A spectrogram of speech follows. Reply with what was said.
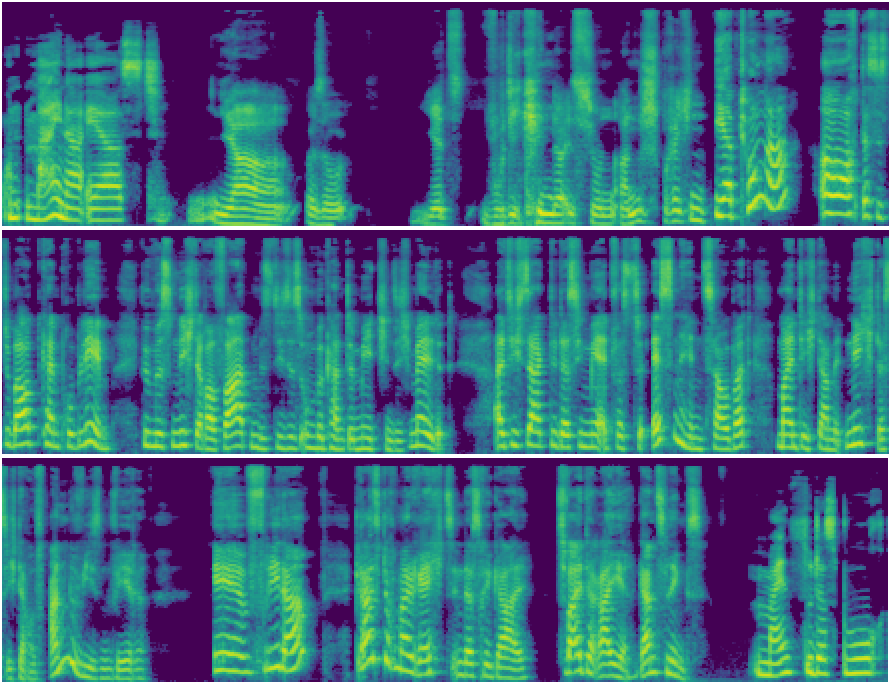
Und meiner erst. Ja, also jetzt, wo die Kinder es schon ansprechen. Ihr habt Hunger? Och, das ist überhaupt kein Problem. Wir müssen nicht darauf warten, bis dieses unbekannte Mädchen sich meldet. Als ich sagte, dass sie mir etwas zu essen hinzaubert, meinte ich damit nicht, dass ich darauf angewiesen wäre. Äh, Frieda, greif doch mal rechts in das Regal. Zweite Reihe, ganz links. Meinst du das Buch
